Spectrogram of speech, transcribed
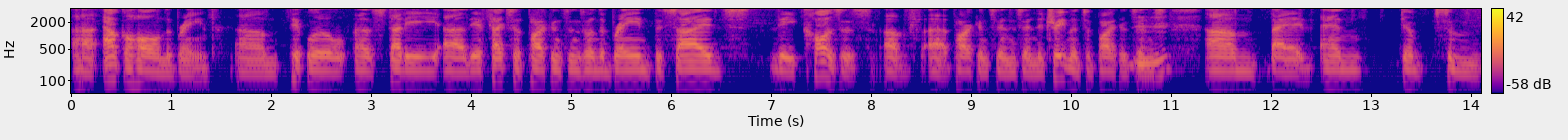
uh, alcohol in the brain. Um, people who study uh, the effects of Parkinson's on the brain besides the causes of uh, Parkinson's and the treatments of Parkinson's. Um, by, and you know, some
